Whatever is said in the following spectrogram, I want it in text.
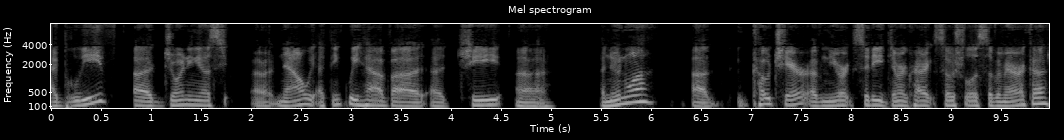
I believe uh, joining us uh, now, I think we have uh, uh Chi uh, Anunwa, uh, co-chair of New York City Democratic Socialists of America.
